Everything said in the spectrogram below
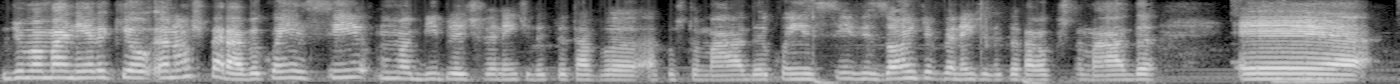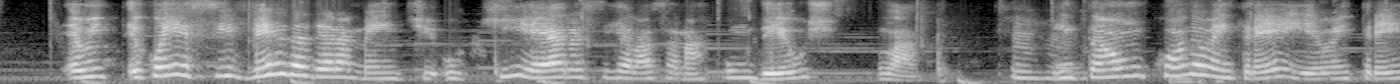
de uma maneira que eu, eu não esperava. Eu conheci uma Bíblia diferente da que eu estava acostumada, eu conheci visões diferentes da que eu estava acostumada. É, eu, eu conheci verdadeiramente o que era se relacionar com Deus lá. Uhum. Então, quando eu entrei, eu entrei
